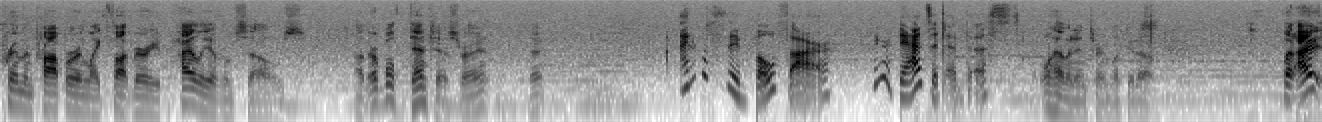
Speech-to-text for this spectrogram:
prim and proper and like thought very highly of themselves. Uh, they're both dentists, right? I don't know if they both are. I think her dad's a dentist. we'll have an intern look it up. But I,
